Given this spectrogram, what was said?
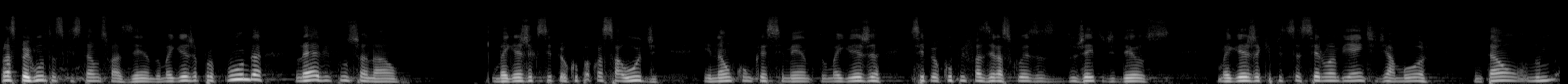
para as perguntas que estamos fazendo. Uma igreja profunda, leve e funcional. Uma igreja que se preocupa com a saúde e não com o crescimento. Uma igreja que se preocupa em fazer as coisas do jeito de Deus. Uma igreja que precisa ser um ambiente de amor. Então, no,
